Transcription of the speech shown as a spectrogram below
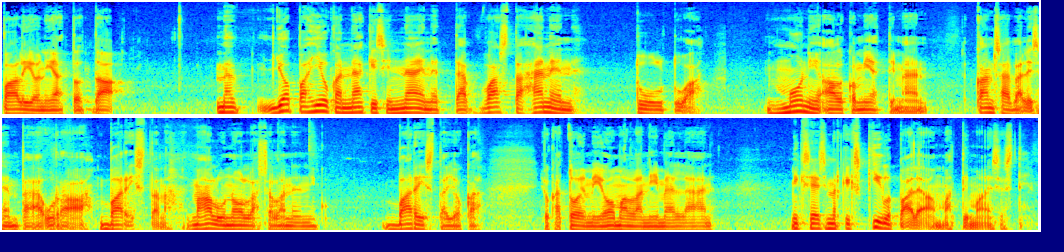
paljon ja tota, mä jopa hiukan näkisin näin, että vasta hänen tultua moni alkoi miettimään kansainvälisempää uraa baristana. Mä haluan olla sellainen niin barista, joka, joka toimii omalla nimellään. Miksi esimerkiksi kilpaile ammattimaisesti?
